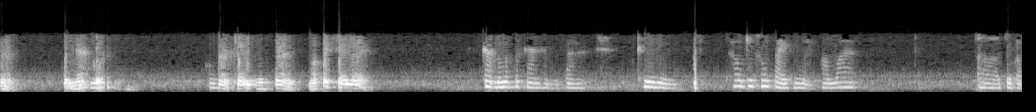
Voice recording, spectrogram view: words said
อ่าคนนักกดอ่าเชิญอ่าหมอปิ๊กเชิญเลย กลับนมัสการค่ะหลวงตาคือหนูเท่าที่เข้าใจคือหมายความว่า เอ่อเกี่ยวกับ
